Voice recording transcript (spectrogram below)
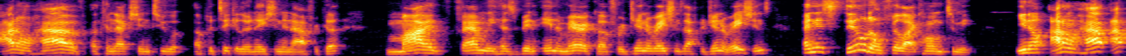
i don't have a connection to a particular nation in africa my family has been in america for generations after generations and it still don't feel like home to me you know, I don't have, I,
